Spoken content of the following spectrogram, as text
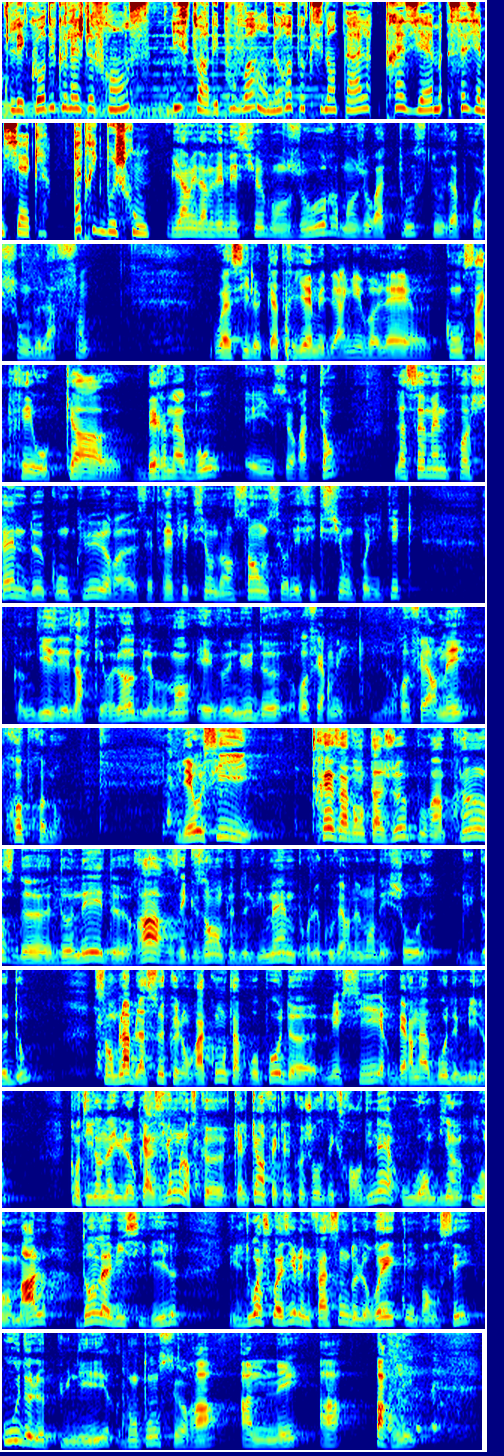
Les cours du Collège de France, Histoire des pouvoirs en Europe occidentale, 13e, 16e siècle. Patrick Boucheron. Bien, mesdames et messieurs, bonjour. Bonjour à tous. Nous approchons de la fin. Voici le quatrième et dernier volet euh, consacré au cas euh, Bernabo et il sera temps la semaine prochaine de conclure euh, cette réflexion d'ensemble sur les fictions politiques. Comme disent les archéologues, le moment est venu de refermer, de refermer proprement. Il est aussi très avantageux pour un prince de donner de rares exemples de lui-même pour le gouvernement des choses du dedans, semblables à ceux que l'on raconte à propos de Messire Bernabo de Milan. Quand il en a eu l'occasion, lorsque quelqu'un fait quelque chose d'extraordinaire, ou en bien ou en mal, dans la vie civile, il doit choisir une façon de le récompenser ou de le punir dont on sera amené à parler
